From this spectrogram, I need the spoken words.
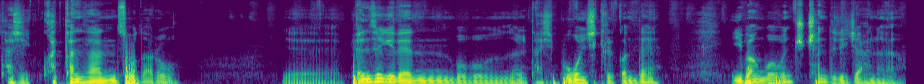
다시 과탄산 소다로 예, 변색이 된 부분을 다시 복원시킬 건데 이 방법은 추천드리지 않아요.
